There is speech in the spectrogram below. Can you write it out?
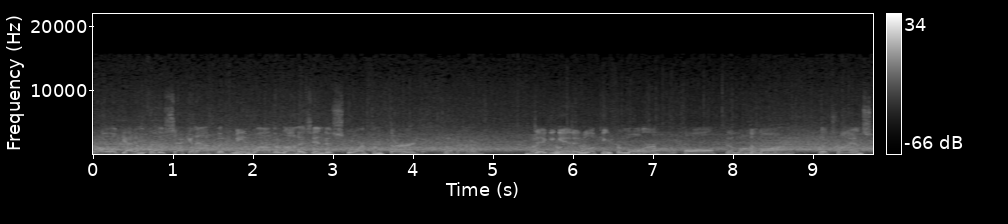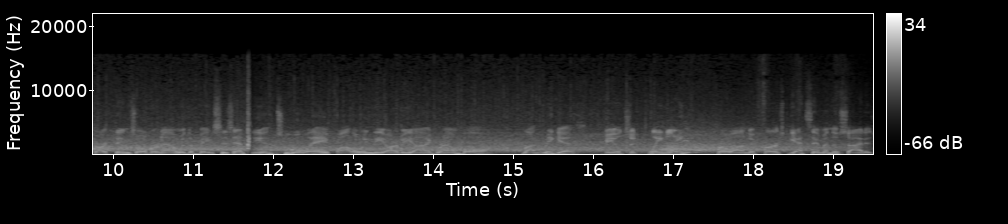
Throw will get him for the second out, but meanwhile the run is in to score from third. The batter. Digging in and looking for more, Paul DeJong. DeJong. He'll try and start things over now with the bases empty and two away following the RBI ground ball. Rodriguez fields it cleanly. Throw on to first gets him and the side is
